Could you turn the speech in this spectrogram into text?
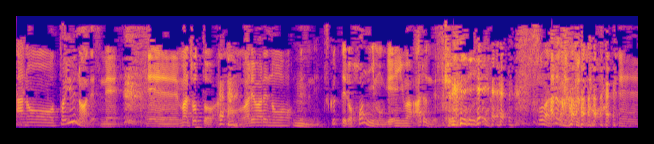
あのーというのはですね、えーまあちょっと、あの 我々のですね、作ってる本にも原因はあるんですけれど。も、いやいや、そうなんあるんですですけどもか。、え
